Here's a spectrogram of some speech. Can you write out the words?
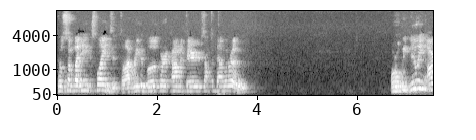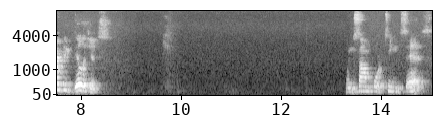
until somebody explains it, till I read a book or a commentary or something down the road. Or are we doing our due diligence when Psalm 14 says,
